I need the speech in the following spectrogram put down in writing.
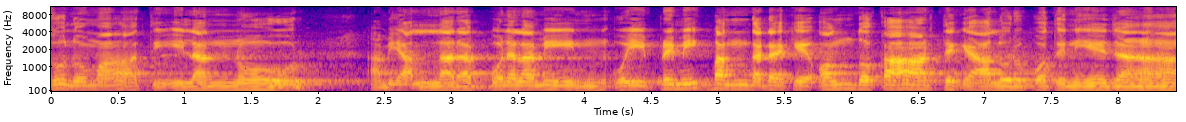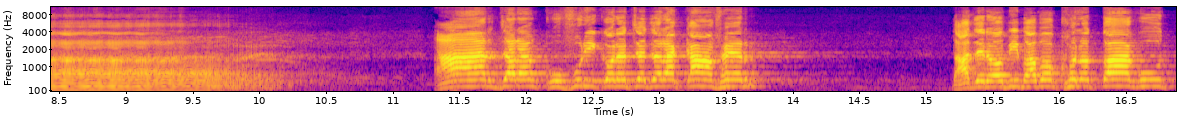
জুলুমাতি ইলান নূর। আমি আল্লাহ রাব্বুল আলামিন ওই প্রেমিক বান্দাটাকে অন্ধকার থেকে আলোর পথে নিয়ে যায় আর যারা কুফুরি করেছে, যারা কাফের, তাদের অভিভাবক হলো তাগুত।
